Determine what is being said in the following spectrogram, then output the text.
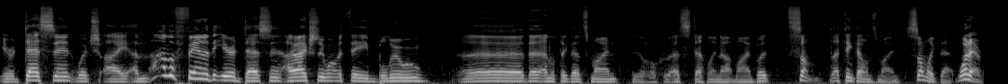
iridescent, which I am. I'm a fan of the iridescent. I actually went with a blue. Uh, that I don't think that's mine. Oh, that's definitely not mine. But some, I think that one's mine. Something like that. Whatever.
